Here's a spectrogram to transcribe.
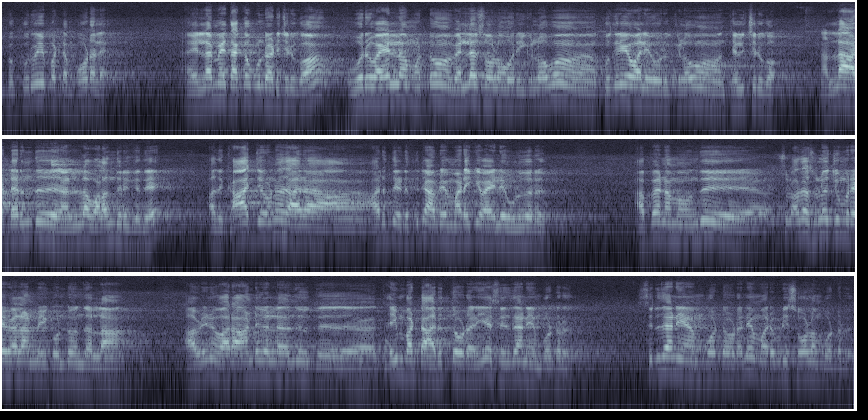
இப்போ குருவை பட்டம் போடலை. எல்லாமே தக்க பூண்டு அடிச்சிருக்கோம். ஒரு வயலில் மட்டும் வெள்ளை சோளம் ஒரு கிலோவும் குதிரைவாளி ஒரு கிலோவும் தெளிச்சிருக்கோம். நல்லா அடர்ந்து நல்லா வளர்ந்துருக்குது. அது காய்ச்சவொன்னே அது அறுத்து எடுத்துட்டு அப்படியே மடக்கி வயலே உழுதுறது. அப்போ நம்ம வந்து சு- அதான் சுழற்சி முறை வேளாண்மை கொண்டு வந்துடலாம் அப்படின்னு வர ஆண்டுகளில் வந்து தைம்பட்டம் அறுத்த உடனே சிறுதானியம் போட்டுறது. சிறுதானியம் போட்ட உடனே மறுபடியும் சோளம் போட்டுறது.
